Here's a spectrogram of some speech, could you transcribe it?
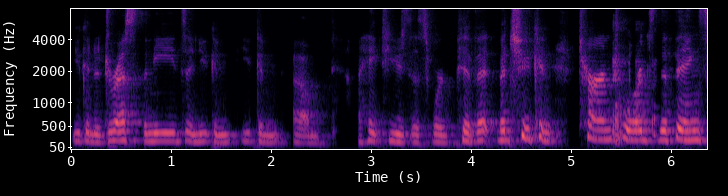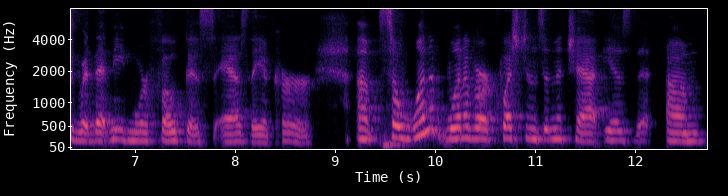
You can address the needs, and you can you can um, I hate to use this word pivot, but you can turn towards the things where, that need more focus as they occur. Um, so one of one of our questions in the chat is that um,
